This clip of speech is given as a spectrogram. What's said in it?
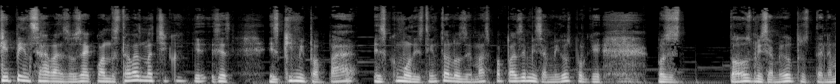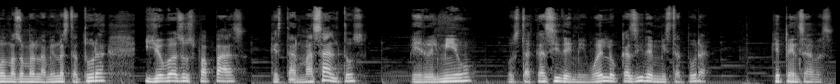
¿Qué pensabas? O sea, cuando estabas más chico y dices, es que mi papá es como distinto a los demás papás de mis amigos porque, pues, todos mis amigos pues tenemos más o menos la misma estatura y yo veo a sus papás que están más altos, pero el mío pues está casi de mi vuelo, casi de mi estatura. ¿Qué pensabas?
